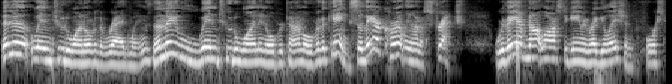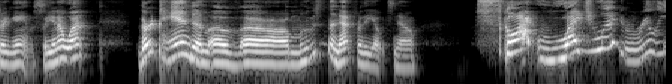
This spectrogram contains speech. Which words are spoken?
Then they win 2 to 1 over the Red Wings. Then they win 2 to 1 in overtime over the Kings. So they are currently on a stretch where they have not lost a game in regulation for four straight games. So you know what? Their tandem of um who's in the net for the Yotes now? Scott Wedgewood? Really?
